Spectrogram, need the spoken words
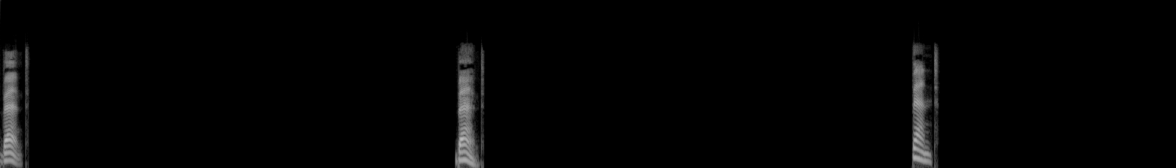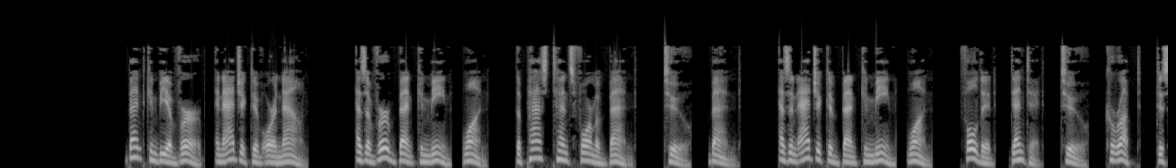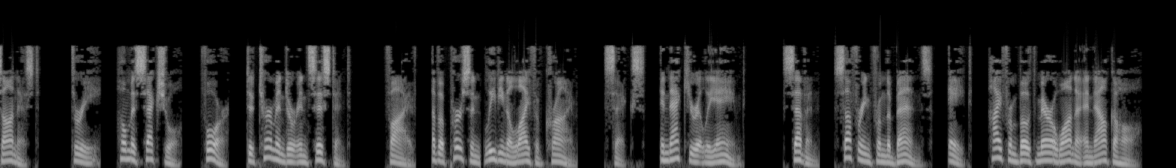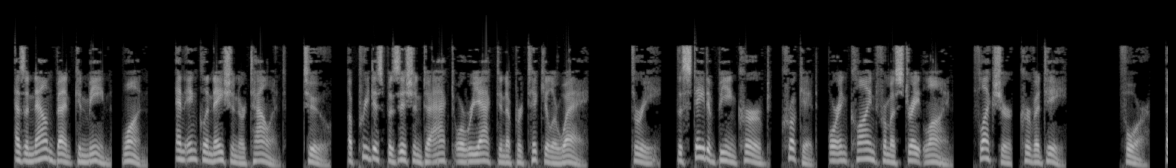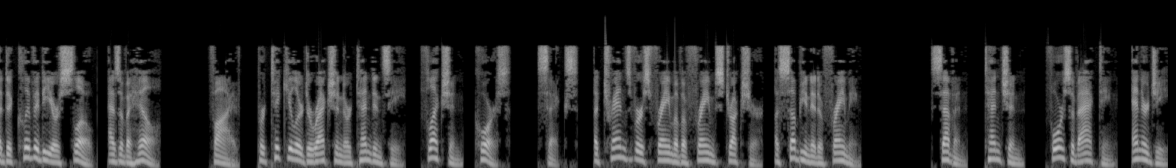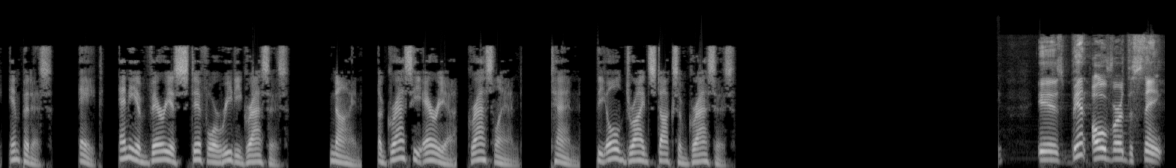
Bent. Bent. Bent. Bent can be a verb, an adjective or a noun. As a verb bent can mean, 1. The past tense form of bend. 2. Bend. As an adjective bent can mean, 1. Folded, dented. 2. Corrupt, dishonest. 3. Homosexual. 4. Determined or insistent. 5. Of a person leading a life of crime. 6. Inaccurately aimed. 7. Suffering from the bends. 8. High from both marijuana and alcohol. As a noun bent can mean, 1. An inclination or talent. 2. A predisposition to act or react in a particular way. 3. The state of being curved, crooked, or inclined from a straight line. Flexure, curvity. 4. A declivity or slope, as of a hill. 5. Particular direction or tendency, flexion, course. 6. A transverse frame of a framed structure, a subunit of framing. 7. Tension, force of acting, energy, impetus. 8. Any of various stiff or reedy grasses. 9. A grassy area, grassland. 10. The old dried stalks of grasses. Is bent over the sink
